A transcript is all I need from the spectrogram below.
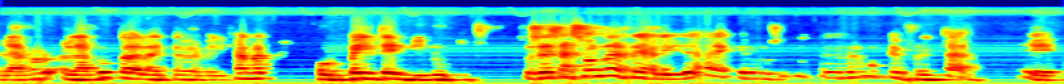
la, ruta de la interamericana por 20 minutos. Entonces esas son las realidades que nosotros tenemos que enfrentar. Eh,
